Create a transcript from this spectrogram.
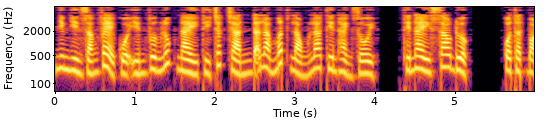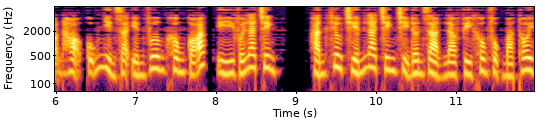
Nhưng nhìn dáng vẻ của Yến Vương lúc này thì chắc chắn đã làm mất lòng La Thiên Hành rồi, thế này sao được? Quả thật bọn họ cũng nhìn ra Yến Vương không có ác ý với La Trinh. hắn khiêu chiến La Trinh chỉ đơn giản là vì không phục mà thôi.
